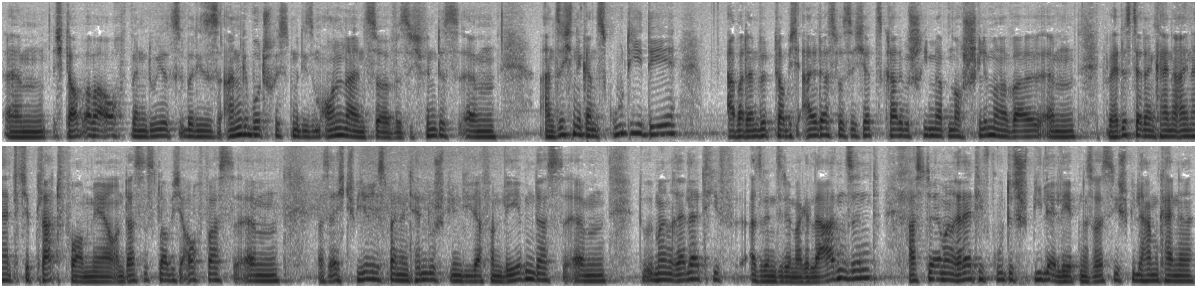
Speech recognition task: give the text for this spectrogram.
Ähm, ich glaube aber auch, wenn du jetzt über dieses Angebot sprichst mit diesem Online-Service, ich finde es ähm, an sich eine ganz gute Idee, aber dann wird, glaube ich, all das, was ich jetzt gerade beschrieben habe, noch schlimmer, weil ähm, du hättest ja dann keine einheitliche Plattform mehr. Und das ist, glaube ich, auch was, ähm, was echt schwierig ist bei Nintendo-Spielen, die davon leben, dass ähm, du immer ein relativ, also wenn sie dann mal geladen sind, hast du ja immer ein relativ gutes Spielerlebnis. Weißt du, die Spiele haben keine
